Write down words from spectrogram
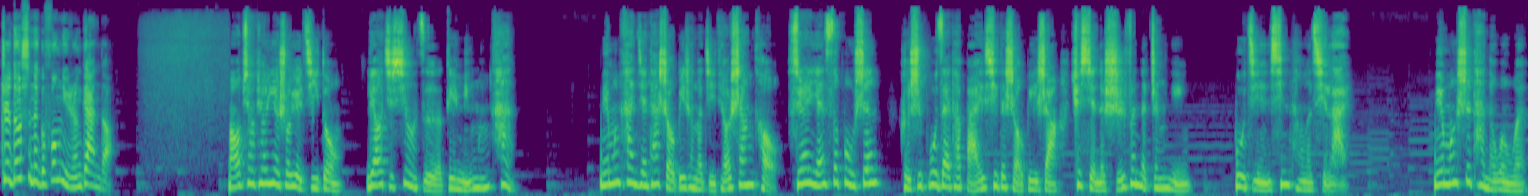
这都是那个疯女人干的。毛飘飘越说越激动。撩起袖子给柠檬看，柠檬看见他手臂上的几条伤口，虽然颜色不深，可是布在他白皙的手臂上却显得十分的狰狞，不禁心疼了起来。柠檬试探的问问，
